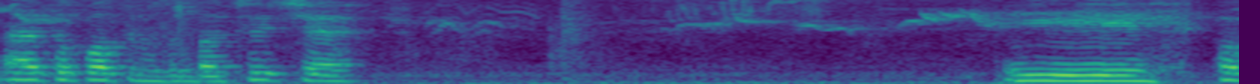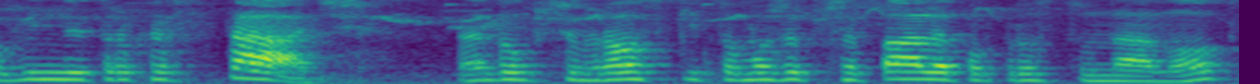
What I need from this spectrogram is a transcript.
ale to potem zobaczycie. I powinny trochę wstać. Będą przymrozki, to może przepalę po prostu na noc.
